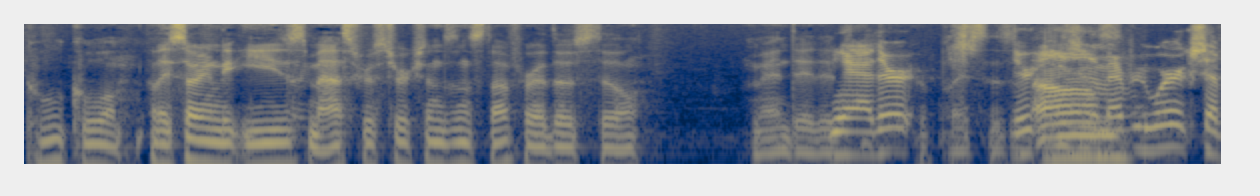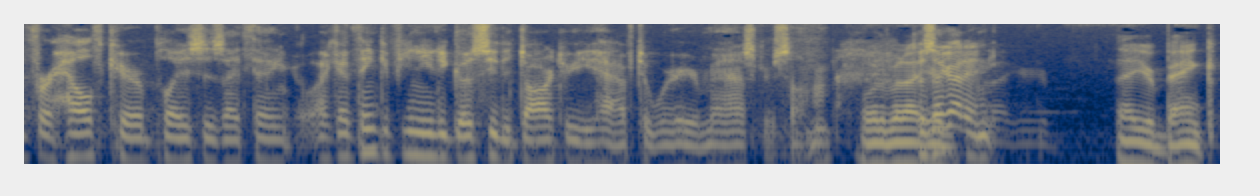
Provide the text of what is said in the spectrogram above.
Cool, cool. Are they starting to ease mask restrictions and stuff, or are those still mandated? Yeah, they're places? they're easing them Um, everywhere except for healthcare places. I think. Like, I think if you need to go see the doctor, you have to wear your mask or something. what about at Because I your, got an. at your bank?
